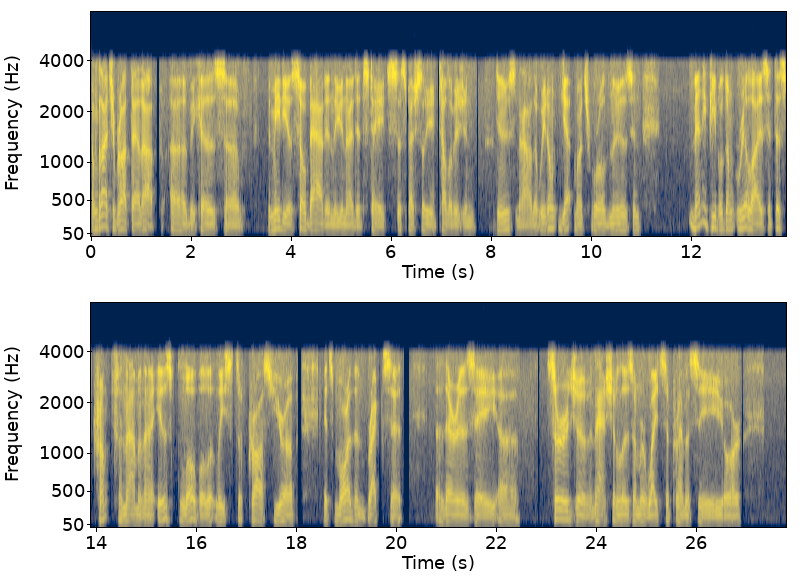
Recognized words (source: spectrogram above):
I'm glad you brought that up uh, because uh, the media is so bad in the United States, especially television news now, that we don't get much world news. And many people don't realize that this Trump phenomena is global, at least across Europe. It's more than Brexit. Uh, there is a uh, surge of nationalism or white supremacy or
